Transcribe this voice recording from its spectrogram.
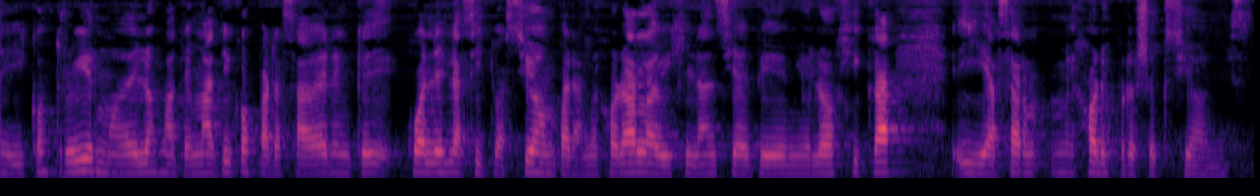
y construir modelos matemáticos para saber en qué, cuál es la situación, para mejorar la vigilancia epidemiológica y hacer mejores proyecciones.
